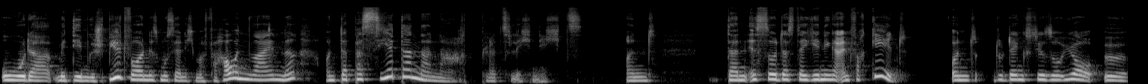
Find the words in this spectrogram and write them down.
oder mit dem gespielt worden ist, muss ja nicht mal verhauen sein, ne? Und da passiert dann danach plötzlich nichts. Und dann ist so, dass derjenige einfach geht. Und du denkst dir so, ja, äh,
